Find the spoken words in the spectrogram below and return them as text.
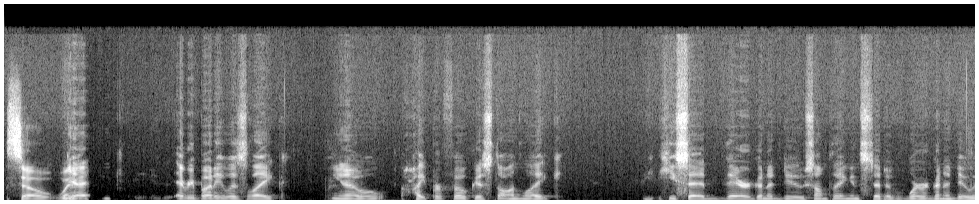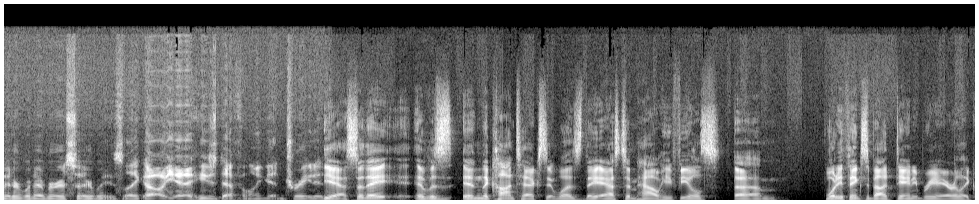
so when yeah, everybody was like, you know, hyper focused on like he said they're gonna do something instead of we're gonna do it or whatever. So everybody's like, oh yeah, he's definitely getting traded. Yeah, so they it was in the context it was they asked him how he feels um what he thinks about Danny Briere like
